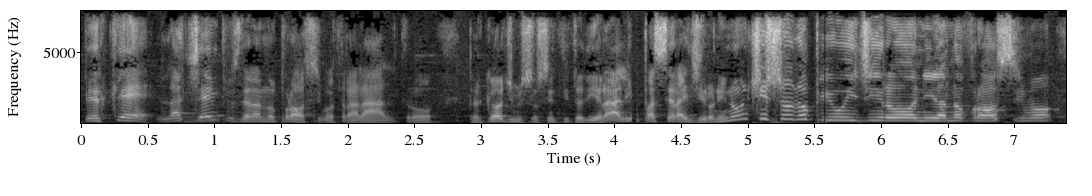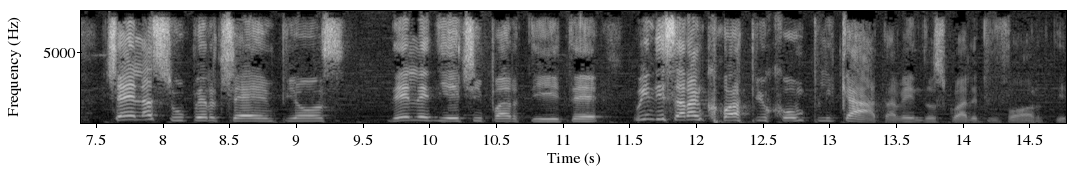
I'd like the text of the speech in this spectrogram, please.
perché la Champions dell'anno prossimo, tra l'altro, perché oggi mi sono sentito dire, ah, lì passerà i gironi, non ci sono più i gironi l'anno prossimo, c'è la Super Champions delle 10 partite, quindi sarà ancora più complicata avendo squadre più forti.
